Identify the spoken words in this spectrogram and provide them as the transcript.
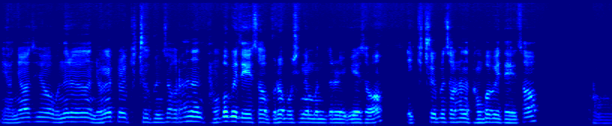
네, 안녕하세요. 오늘은 영역별 기출 분석을 하는 방법에 대해서 물어보시는 분들을 위해서 이 기출 분석을 하는 방법에 대해서 어,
